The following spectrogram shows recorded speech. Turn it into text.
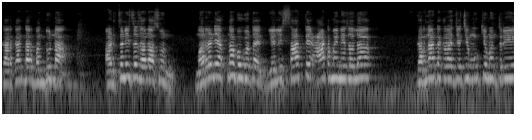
कारखानदार बंधूंना अडचणीचं झालं असून मरण यातना भोगत आहेत गेली सात ते आठ महिने झालं कर्नाटक राज्याचे मुख्यमंत्री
